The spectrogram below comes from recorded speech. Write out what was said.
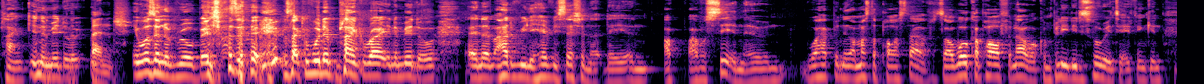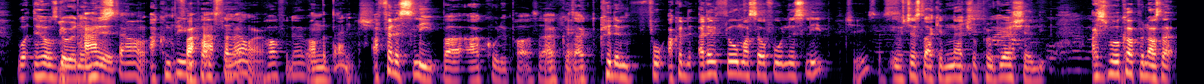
plank in the middle. bench. It wasn't a real bench, was it? It was like a wooden plank right in the middle. And um, I had a really heavy session that day, and I, I was sitting there, and what happened? is I must have passed out. So I woke up half an hour, completely disoriented, thinking, "What the hell's You going on here?" passed out I completely for passed half an out. hour Half an hour on the bench. I fell asleep, but I call it pass out because Okay. I couldn't. Fall, I could. I didn't feel myself falling asleep. Jesus. It was just like a natural just woke up progression. and thought, oh my I just woke up and I was like,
